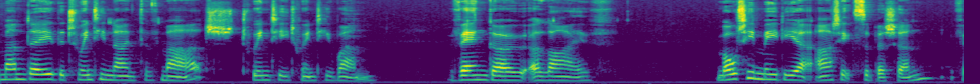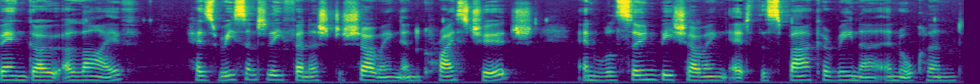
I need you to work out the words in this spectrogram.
Monday, the 29th of March 2021. Van Gogh Alive. Multimedia art exhibition Van Gogh Alive has recently finished showing in Christchurch and will soon be showing at the Spark Arena in Auckland.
